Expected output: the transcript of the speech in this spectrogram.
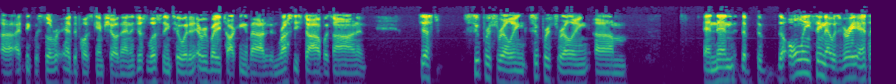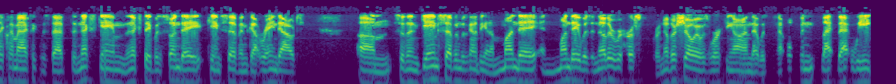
uh, I think we still had the post game show then, and just listening to it and everybody talking about it, and Rusty Staub was on, and just super thrilling, super thrilling. Um, and then the, the the only thing that was very anticlimactic was that the next game, the next day was Sunday, Game Seven, got rained out. Um, so then Game Seven was going to be on a Monday, and Monday was another rehearsal for another show I was working on that was open that that week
